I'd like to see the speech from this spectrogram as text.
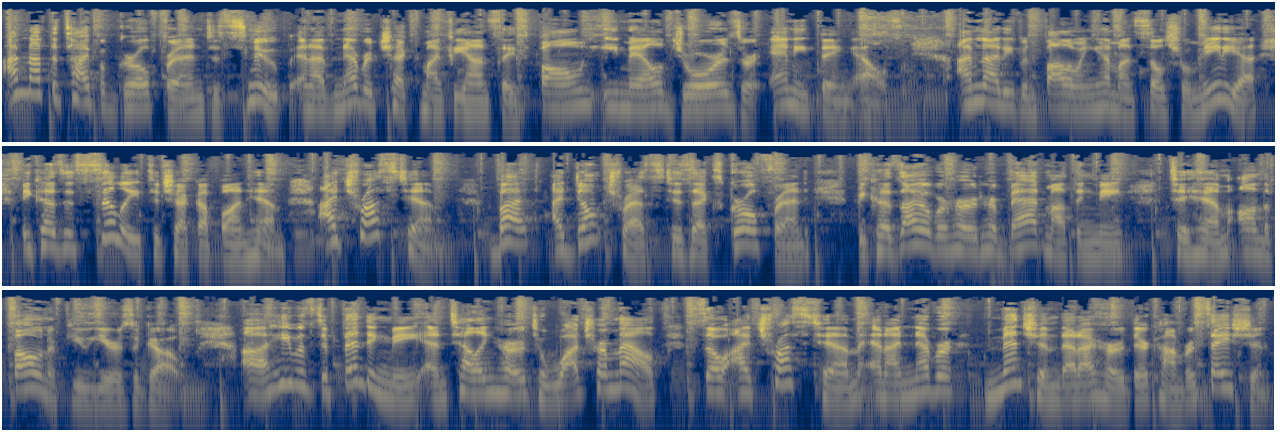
I'm not the type of girlfriend to snoop and I've never checked my fiance's phone, email, drawers, or anything else. I'm not even following him on social media because it's silly to check up on him. I trust him, but I don't trust his ex-girlfriend because I overheard her bad mouthing me to him on the phone a few years ago. Uh, he was defending me and telling her to watch her mouth, so I trust him and I never mentioned that I heard their conversation.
